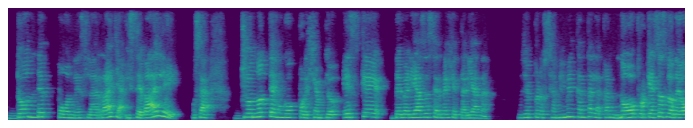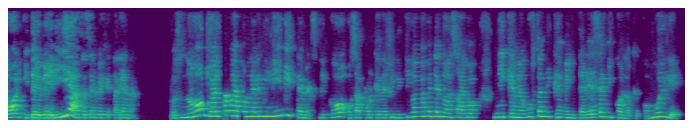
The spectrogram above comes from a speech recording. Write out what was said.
¿dónde pones la raya? Y se vale. O sea, yo no tengo, por ejemplo, es que deberías de ser vegetariana. Oye, pero si a mí me encanta la carne. No, porque eso es lo de hoy y deberías de ser vegetariana. Pues no, yo ahorita voy a poner mi límite, ¿me explicó? O sea, porque definitivamente no es algo ni que me guste, ni que me interese, ni con lo que comulgue.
